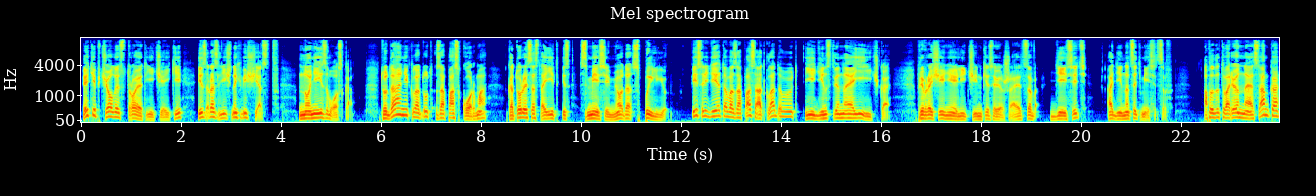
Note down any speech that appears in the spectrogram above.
Эти пчелы строят ячейки из различных веществ, но не из воска. Туда они кладут запас корма, который состоит из смеси меда с пылью. И среди этого запаса откладывают единственное яичко – превращение личинки совершается в 10-11 месяцев. Оплодотворенная самка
